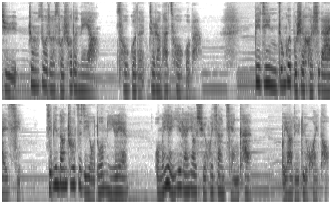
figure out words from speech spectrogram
许正如作者所说的那样，错过的就让他错过吧。毕竟终归不是合适的爱情。即便当初自己有多迷恋，我们也依然要学会向前看，不要屡屡回头，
